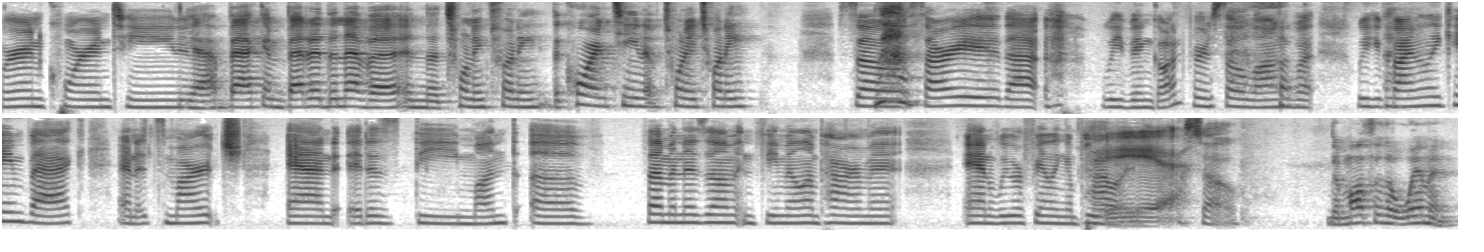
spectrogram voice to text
we're in quarantine. and yeah, back and better than ever in the 2020, the quarantine of 2020. So sorry that we've been gone for so long, but we finally came back and it's March and it is the month of feminism and female empowerment and we were feeling empowered. Yeah. So, The month of the women.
